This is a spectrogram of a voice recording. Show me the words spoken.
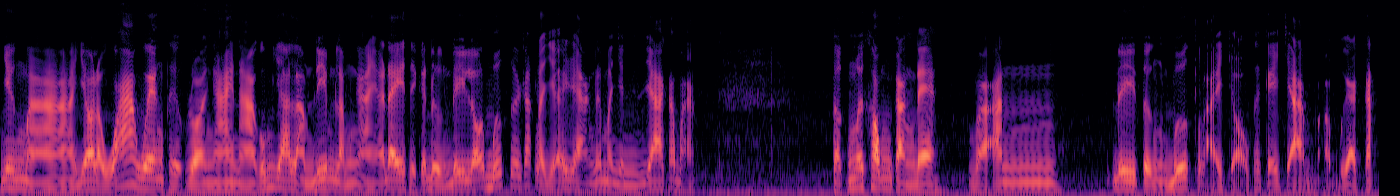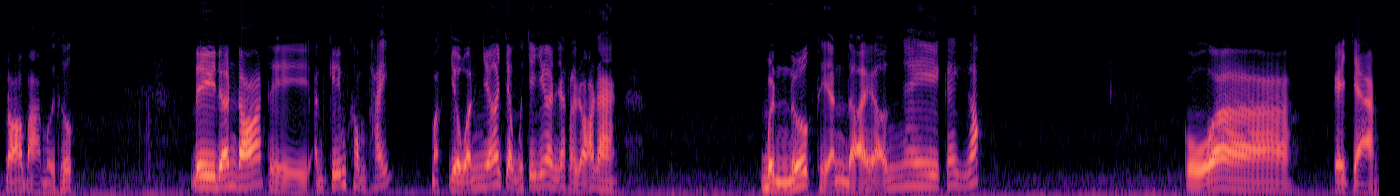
nhưng mà do là quá quen thuộc rồi, ngày nào cũng ra làm đêm làm ngày. Ở đây thì cái đường đi lối bước rất là dễ dàng để mà nhìn ra các bạn. Thật mới không cần đèn và anh đi từng bước lại chỗ cái cây chàm ở cách đó 30 thước. Đi đến đó thì anh kiếm không thấy. Mặc dù anh nhớ trong cái trí nhớ anh rất là rõ ràng. Bình nước thì anh để ở ngay cái góc của cây chàm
